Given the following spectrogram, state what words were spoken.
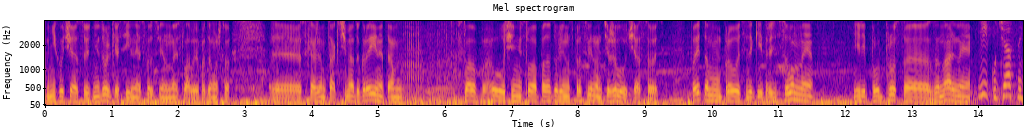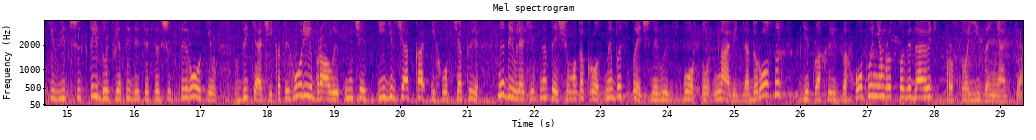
в них участвуют не только сильные спортсмены, но и слабые, потому что, э, скажем так, чемпионат Украины там э, слабо, очень слабо подготовленным спортсменам тяжело участвовать. Поэтому проводятся такие традиционные или про- просто зональные Вік учасників від 6 до 56 років. В дитячій категорії брали участь і дівчатка, і хлопчаки. Не дивлячись на те, що мотокрос небезпечний вид спорту навіть для дорослих, дітлахи з захопленням розповідають про свої заняття.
